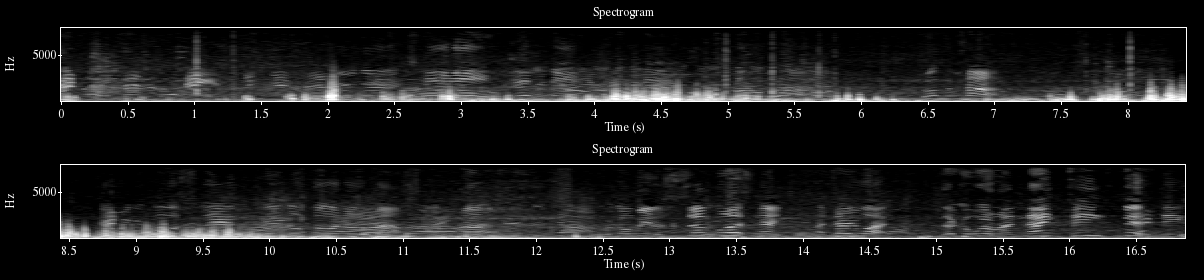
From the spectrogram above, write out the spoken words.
Hey, I tell you what, going to run 1950s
